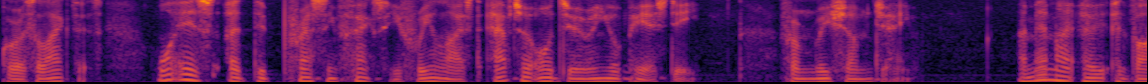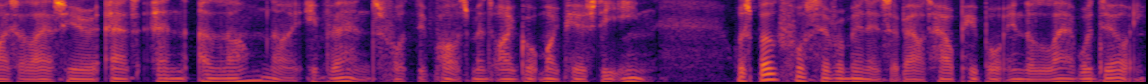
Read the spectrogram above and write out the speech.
Quora selected. What is a depressing fact you've realized after or during your PhD? From Risham J. I met my old advisor last year at an alumni event for the department I got my PhD in. We spoke for several minutes about how people in the lab were doing,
